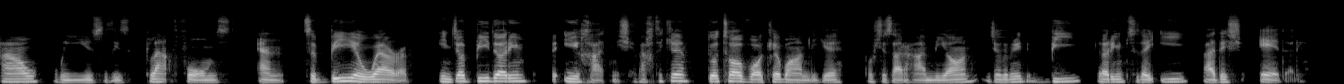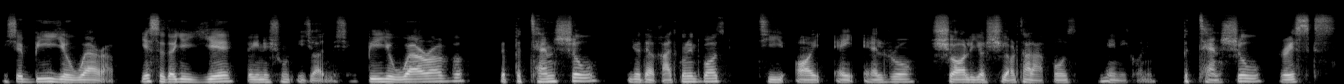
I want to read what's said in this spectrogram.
how we use these platforms and to be aware of. اینجا بی داریم به ای خط میشه. وقتی که دو تا واکه با هم دیگه پشت سر هم میان اینجا ببینید بی داریم صدای ای بعدش ا داریم. میشه be aware of. یه صدای یه بینشون ایجاد میشه. Be aware of the potential اینجا دقت کنید باز T I A L رو شال یا شیار تلفظ نمی کنیم. Potential risks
